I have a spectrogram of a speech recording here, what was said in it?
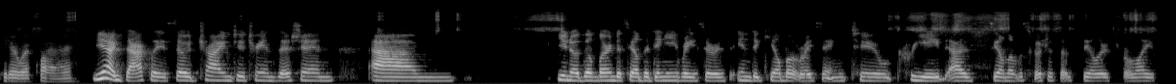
Peter Wickwire. Yeah, exactly. So trying to transition um, you know, the learn to sail the dinghy racers into keelboat racing to create, as Sail Nova Scotia says, Sailors for Life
